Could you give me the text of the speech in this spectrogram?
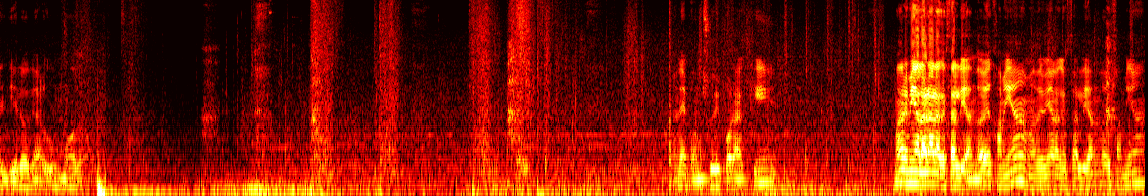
el hielo de algún modo. Vale, podemos subir por aquí. Madre mía, Lara, la que estás liando, ¿eh, hija mía? Madre mía, la que estás liando, hija mía.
